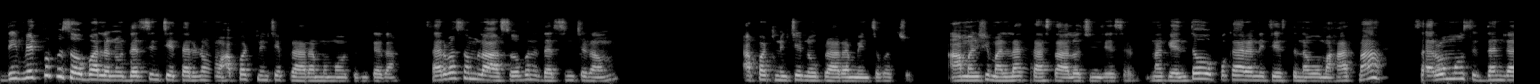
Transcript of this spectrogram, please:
దివ్యత్వపు శోభాలను దర్శించే తరుణం అప్పటి నుంచే ప్రారంభమవుతుంది కదా. సర్వస్వంలో ఆ శోభను దర్శించడం అప్పటి నుంచే నువ్వు ప్రారంభించవచ్చు. ఆ మనిషి మళ్ళా కాస్త ఆలోచన చేశాడు. నాకు ఎంతో ఉపకారాన్ని చేస్తున్నావు మహాత్మా సర్వము సిద్ధంగా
